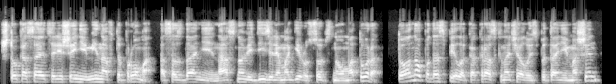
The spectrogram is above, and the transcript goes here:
Что касается решения Минавтопрома о создании на основе дизеля Магирус собственного мотора, то оно подоспело как раз к началу испытаний машин,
